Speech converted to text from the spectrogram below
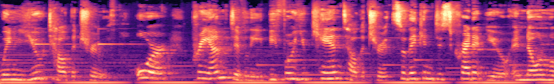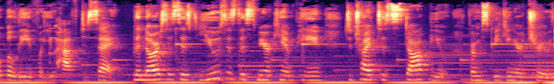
when you tell the truth or preemptively before you can tell the truth so they can discredit you and no one will believe what you have to say. The narcissist uses the smear campaign to try to stop you from speaking your truth.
